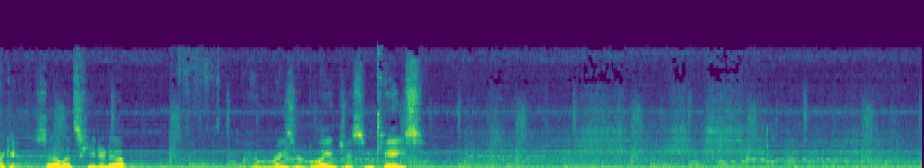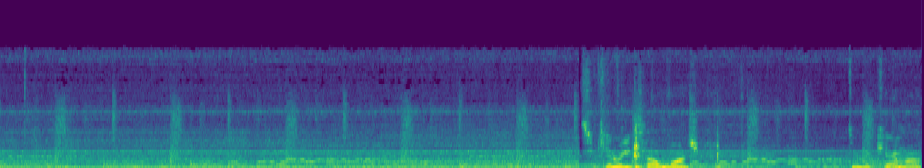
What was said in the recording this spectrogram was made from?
Okay, so let's heat it up. I have a razor blade just in case. You can't really tell much through the camera.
